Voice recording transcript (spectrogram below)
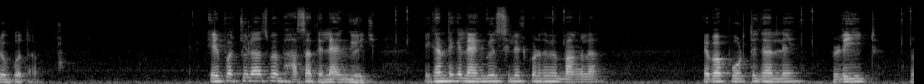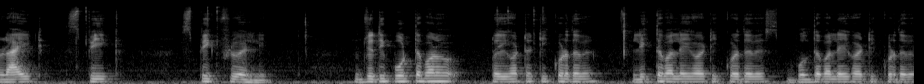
যোগ্যতা। এরপর চলে আসবে ভাষাতে ল্যাঙ্গুয়েজ এখান থেকে ল্যাঙ্গুয়েজ সিলেক্ট করে দেবে বাংলা। এবার পড়তে জানলে read write speak speak fluently যদি পড়তে পারো তো এই ঘরটা ঠিক করে দেবে। লিখতে পারলে এই ঘরে টিক করে দেবে, বলতে পারলে এই ঘরে টিক করে দেবে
